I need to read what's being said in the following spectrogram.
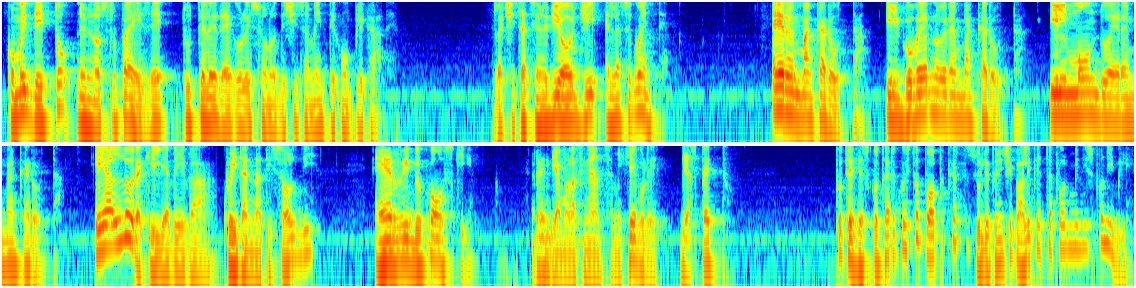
Come detto, nel nostro paese tutte le regole sono decisamente complicate. La citazione di oggi è la seguente. Ero in bancarotta, il governo era in bancarotta, il mondo era in bancarotta. E allora chi li aveva quei dannati soldi? Henry Bukowski. Rendiamo la finanza amichevole, vi aspetto. Potete ascoltare questo podcast sulle principali piattaforme disponibili.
